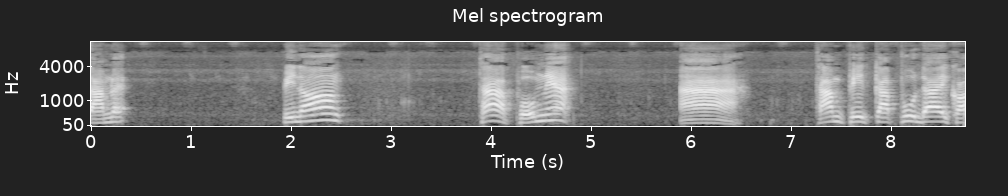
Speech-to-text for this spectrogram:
ตามแหละ พี่น้อง ถ้าผมเนี่ยอ่าทำผิดกับผู้ใดขอ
